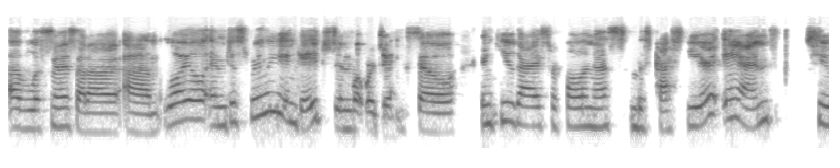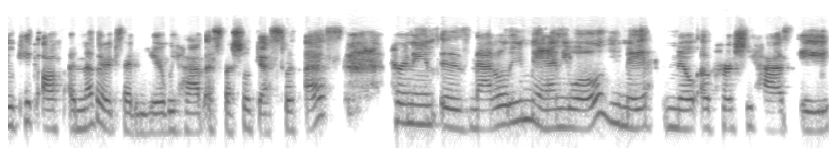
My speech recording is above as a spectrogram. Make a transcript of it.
of listeners that are um, loyal and just really engaged in what we're doing. So thank you guys for following us this past year. And to kick off another exciting year, we have a special guest with us. Her name is Natalie Manuel. You may know of her. She has a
